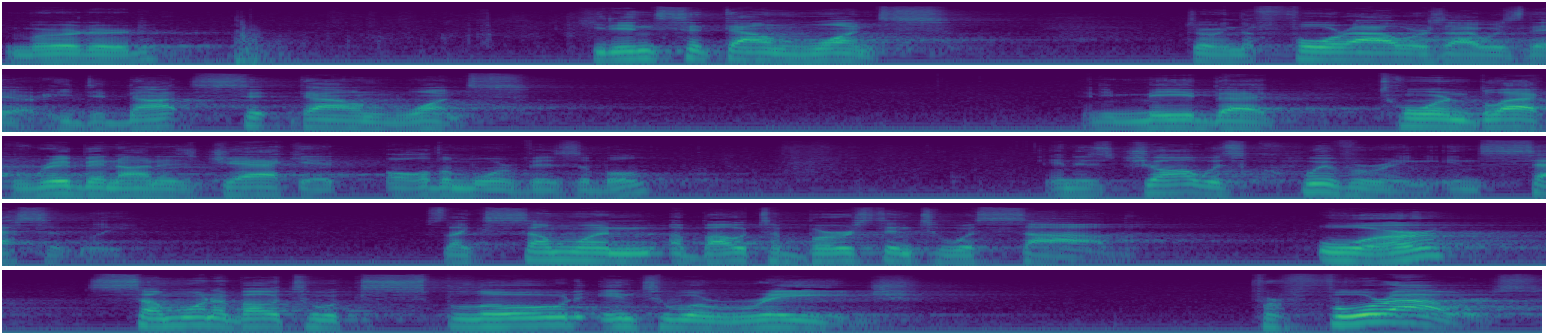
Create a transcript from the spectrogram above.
murdered. He didn't sit down once during the four hours I was there. He did not sit down once. And he made that torn black ribbon on his jacket all the more visible. And his jaw was quivering incessantly. It's like someone about to burst into a sob, or someone about to explode into a rage. For four hours,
